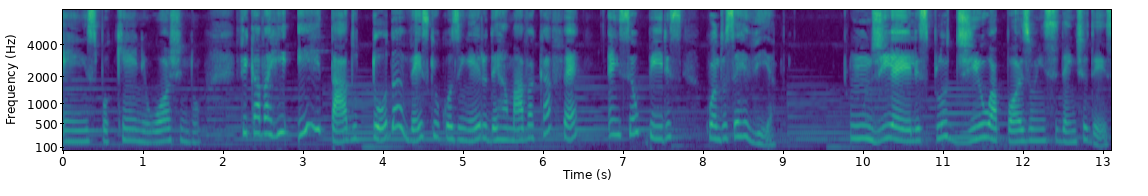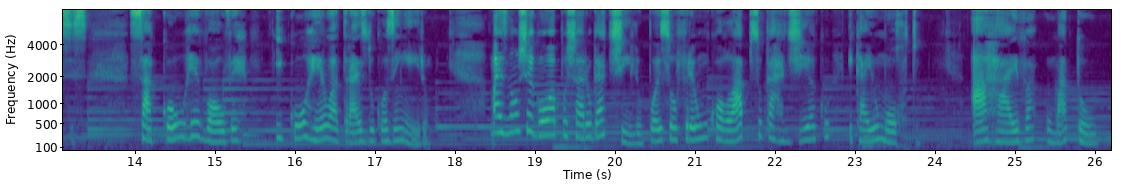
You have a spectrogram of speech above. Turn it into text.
em Spokane, Washington, ficava irritado toda vez que o cozinheiro derramava café em seu pires quando servia. Um dia ele explodiu após um incidente desses. Sacou o revólver e correu atrás do cozinheiro. Mas não chegou a puxar o gatilho, pois sofreu um colapso cardíaco e caiu morto. A raiva o matou.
